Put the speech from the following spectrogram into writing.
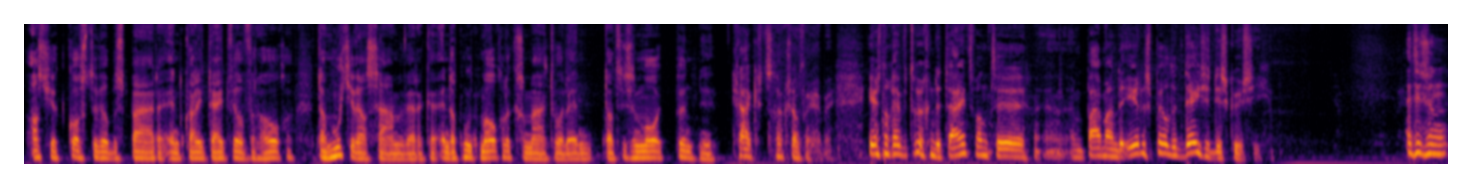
als je kosten wil besparen en kwaliteit wil verhogen... dan moet je wel samenwerken. En dat moet mogelijk gemaakt worden. En dat is een mooi punt nu. Ga ik het straks over hebben. Eerst nog even terug in de tijd, want een paar maanden eerder speelde deze discussie. Het is een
